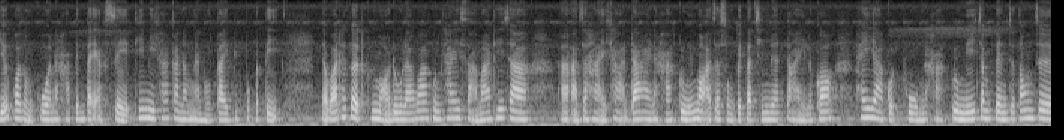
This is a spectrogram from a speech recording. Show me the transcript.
เยอะพอสมควรนะคะ เป็นไตอักเสบที่มีค่าการทำงานของไตผิดปกติ แต่ว่าถ้าเกิดคุณหมอดูแล้วว่าคนไข้สามารถที่จะอาจจะหายขาดได้นะคะ กลุ่มนี้หมออาจจะส่งไปตัดชิ้นเนื้อไต แล้วก็ให้ยากดภูมินะคะ กลุ่มนี้จำเป็นจะต้องเจอ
